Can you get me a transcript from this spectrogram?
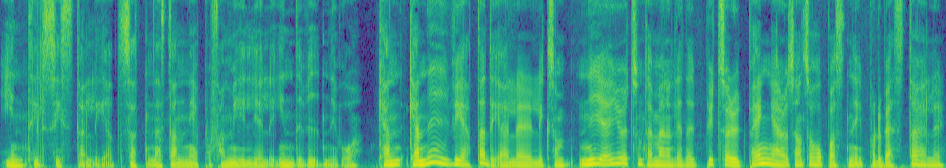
in till sista led, så att nästan ner på familj eller individnivå? Kan, kan ni veta det? Eller liksom, ni är ju ett sånt här mellanled, ni pytsar ut pengar och sen så hoppas ni på det bästa, eller?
